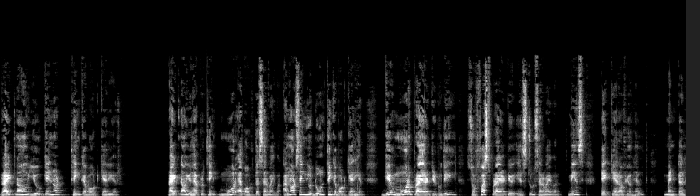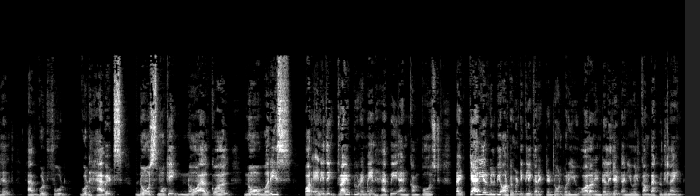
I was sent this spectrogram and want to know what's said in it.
Right now you cannot think about career. Right now you have to think more about the survival. I'm not saying you don't think about career. Give more priority to the so first priority is to survival. Means take care of your health mental health have good food good habits no smoking no alcohol no worries for anything try to remain happy and composed. Right? Carrier will be automatically corrected. Don't worry. You all are intelligent and you will come back to the line.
